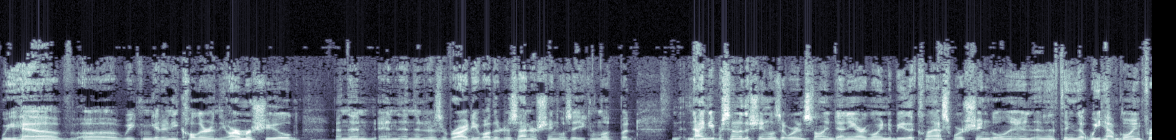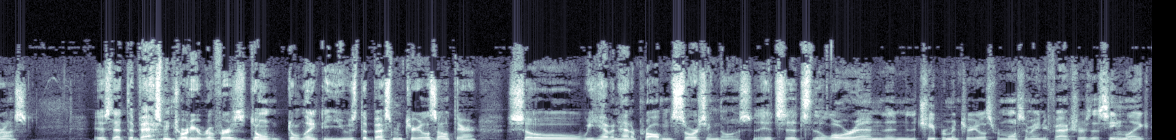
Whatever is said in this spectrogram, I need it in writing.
We have uh, we can get any color in the Armor Shield and then and, and then there's a variety of other designer shingles that you can look. But 90% of the shingles that we're installing, Denny, are going to be the Class 4 shingle. And, and the thing that we have going for us is that the vast majority of roofers don't don't like to use the best materials out there, so we haven't had a problem sourcing those. It's it's the lower end and the cheaper materials from most of the manufacturers that seem like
